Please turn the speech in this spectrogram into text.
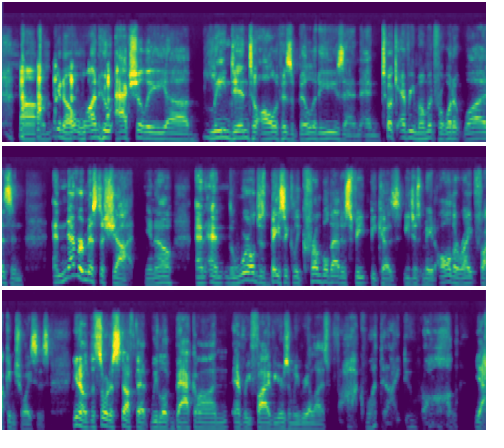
um, you know, one who actually uh, leaned into all of his abilities and and took every moment for what it was, and and never missed a shot, you know, and and the world just basically crumbled at his feet because he just made all the right fucking choices, you know, the sort of stuff that we look back on every five years and we realize, fuck, what did I do wrong? Yeah,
